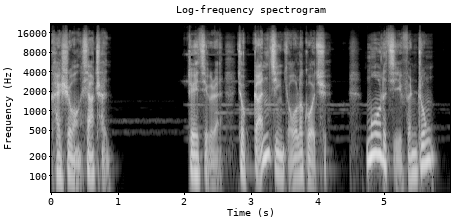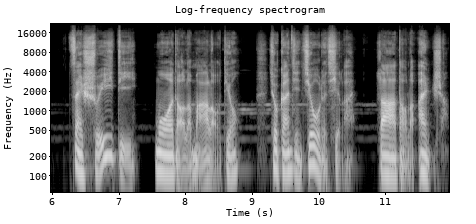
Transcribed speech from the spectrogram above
开始往下沉。这几个人就赶紧游了过去，摸了几分钟，在水底。摸到了马老雕，就赶紧救了起来，拉到了岸上。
